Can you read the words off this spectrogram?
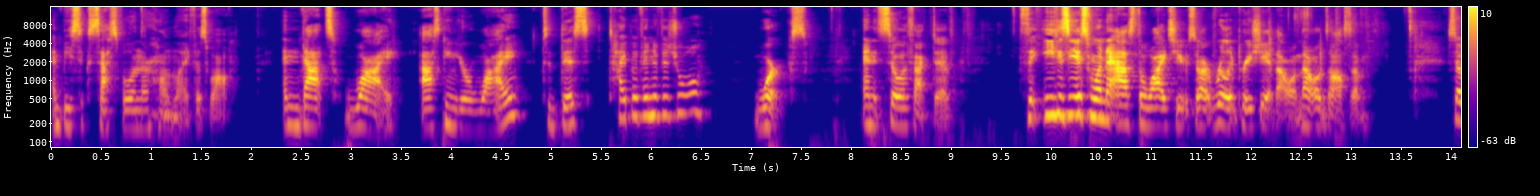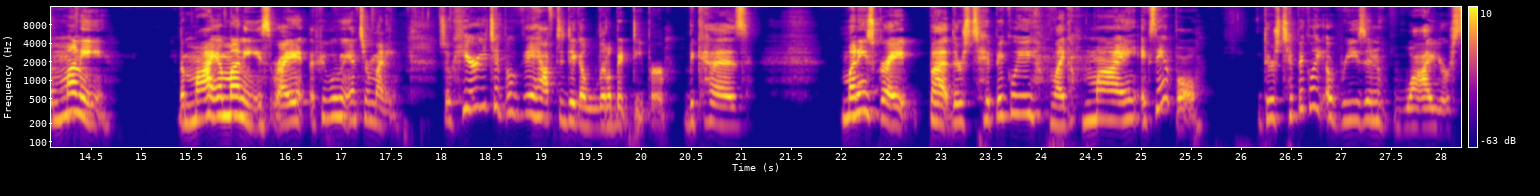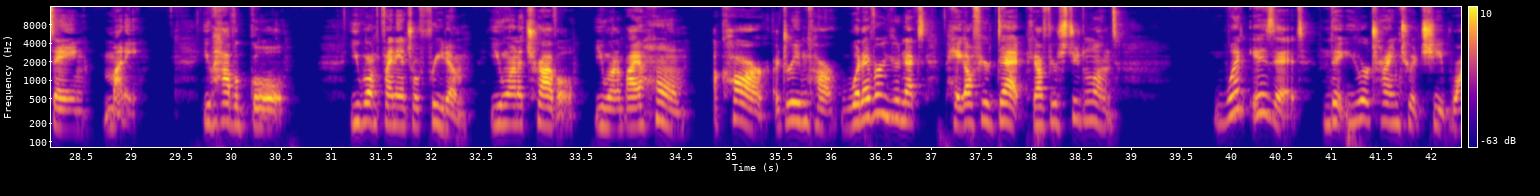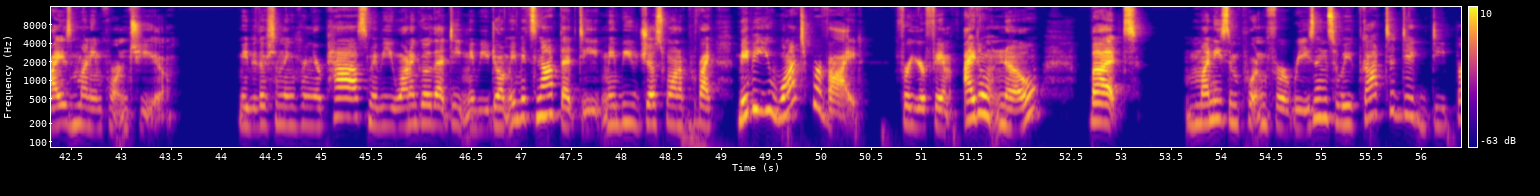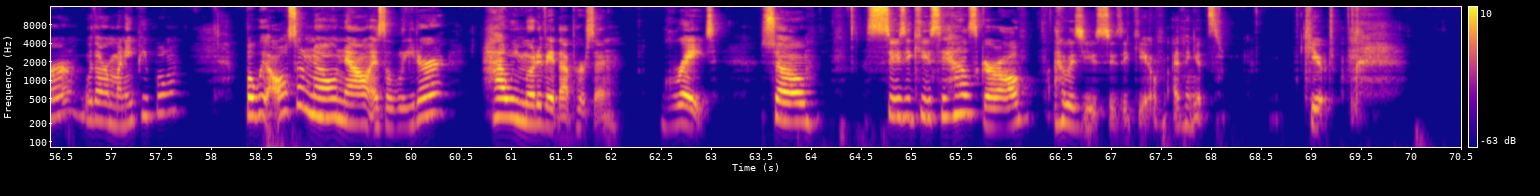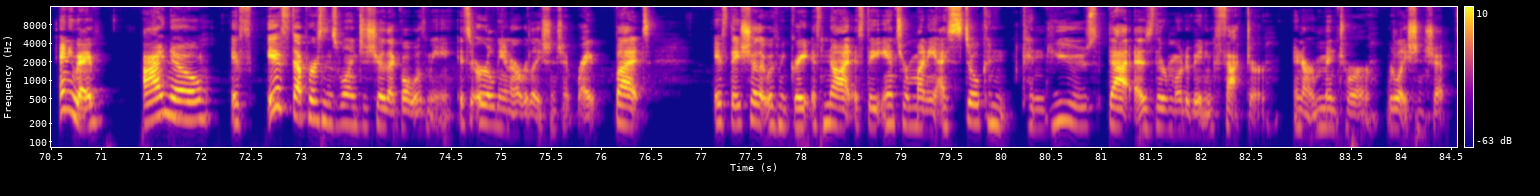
and be successful in their home life as well. And that's why asking your why to this type of individual works. And it's so effective. It's the easiest one to ask the why to, so I really appreciate that one. That one's awesome. So, money, the Maya monies, right? The people who answer money. So, here you typically have to dig a little bit deeper because money's great, but there's typically, like my example, there's typically a reason why you're saying money. You have a goal. You want financial freedom. You want to travel. You want to buy a home, a car, a dream car, whatever your next, pay off your debt, pay off your student loans. What is it that you're trying to achieve? Why is money important to you? Maybe there's something from your past. Maybe you want to go that deep. Maybe you don't. Maybe it's not that deep. Maybe you just want to provide. Maybe you want to provide for your family. I don't know. But money's important for a reason. So we've got to dig deeper with our money people. But we also know now as a leader how we motivate that person. Great. So, Susie Q Sales Girl, I always use Susie Q. I think it's cute. Anyway, I know if if that person is willing to share that goal with me, it's early in our relationship, right? But if they share that with me, great. If not, if they answer money, I still can can use that as their motivating factor in our mentor relationship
